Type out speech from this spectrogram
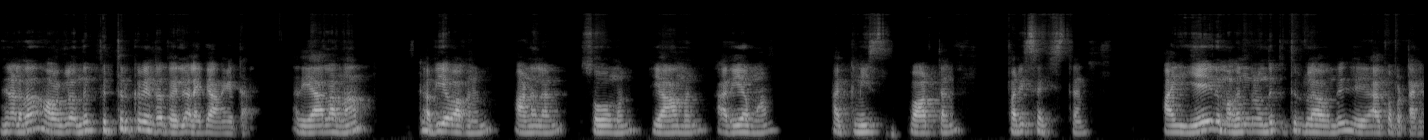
இதனாலதான் அவர்களை வந்து பித்திருக்கள் என்ற பெயரில் அழைக்க ஆணையிட்டார் அது யாரெல்லாம்னா கவியவாகனன் அனலன் சோமன் யாமன் அரியமான் அக்னிஸ் வார்த்தன் பரிசகிஸ்தன் ஆகிய ஏழு மகன்கள் வந்து பித்திருக்களாக வந்து ஆக்கப்பட்டாங்க.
